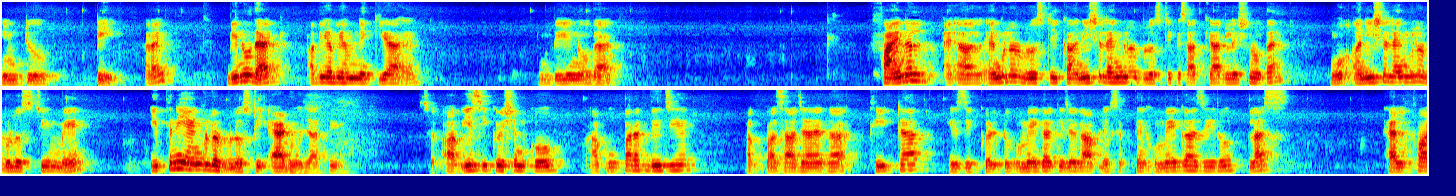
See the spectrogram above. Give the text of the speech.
into T right we know that अभी अभी हमने किया है। We know that final angular velocity का इनिशियल एंगुलर वेलोसिटी के साथ क्या रिलेशन होता है? वो इनिशियल एंगुलर वेलोसिटी में इतनी एंगुलर वेलोसिटी ऐड हो जाती है। सो so, अब इस इक्वेशन को आप ऊपर रख दीजिए। आपके पास आ जाएगा theta is equal to omega की जगह आप लिख सकते हैं omega zero plus alpha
